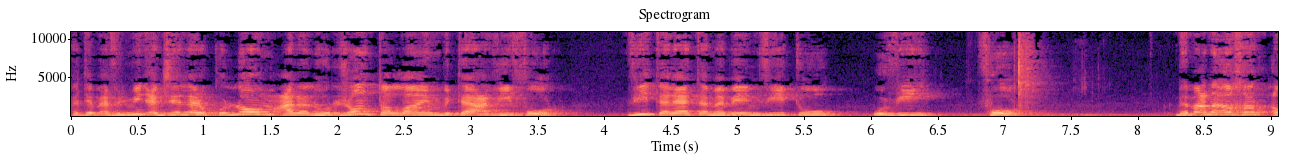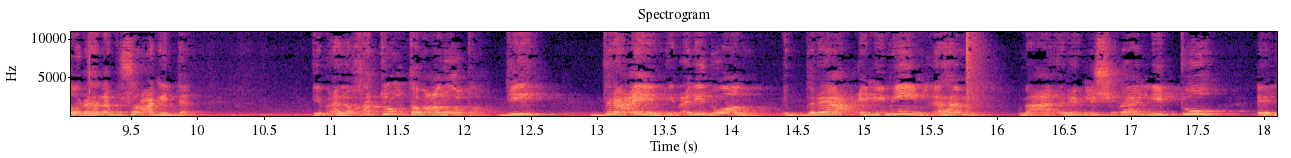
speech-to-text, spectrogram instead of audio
هتبقى في ال mid axillary وكلهم على ال horizontal line بتاع V 4 V 3 ما بين V 2 و V 4 بمعنى آخر أوريها لك بسرعة جدا. يبقى لو خدت نقطة مع نقطة دي دراعين يبقى lead 1 الدراع اليمين الأهم مع الرجل الشمال lead 2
